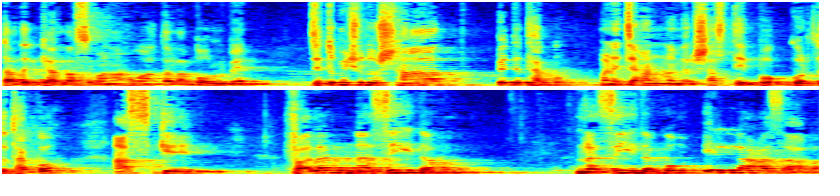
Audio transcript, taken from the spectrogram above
তাদেরকে আল্লাহ সুবহানাহু ওয়া তাআলা বলবেন যে তুমি শুধু স্বাদ পেতে থাকো মানে জাহান্নামের শাস্তি ভোগ করতে থাকো। আজকে ফালান নাজিদাহুম নাজিদাকুম ইল্লা আযাবা।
